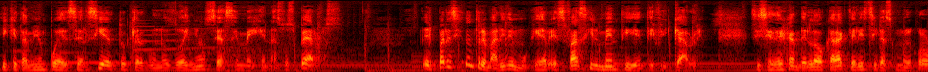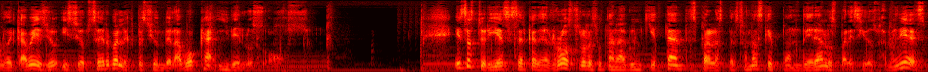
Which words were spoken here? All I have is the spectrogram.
y que también puede ser cierto que algunos dueños se asemejen a sus perros. El parecido entre marido y mujer es fácilmente identificable, si se dejan de lado características como el color de cabello y se observa la expresión de la boca y de los ojos. Estas teorías acerca del rostro resultan algo inquietantes para las personas que ponderan los parecidos familiares.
